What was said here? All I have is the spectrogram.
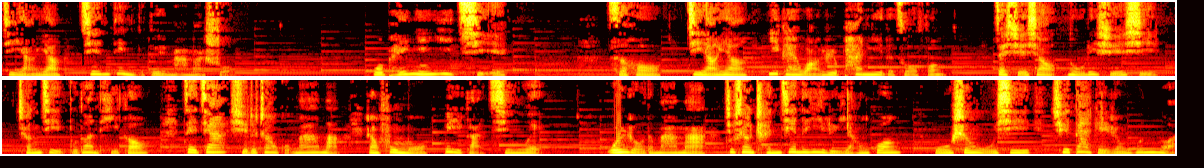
季阳阳坚定的对妈妈说：“我陪您一起。”此后，季洋洋一改往日叛逆的作风，在学校努力学习，成绩不断提高，在家学着照顾妈妈，让父母倍感欣慰。温柔的妈妈就像晨间的一缕阳光。无声无息，却带给人温暖；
